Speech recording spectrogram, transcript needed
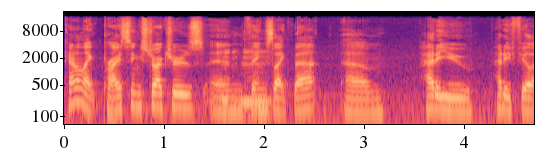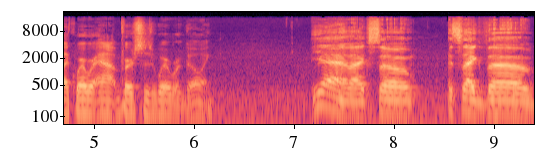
kind of like pricing structures and mm-hmm. things like that. Um, how do you how do you feel like where we're at versus where we're going? Yeah, like so it's like the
